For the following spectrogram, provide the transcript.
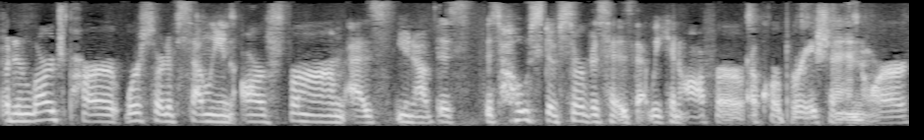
but in large part we're sort of selling our firm as you know this this host of services that we can offer a corporation or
